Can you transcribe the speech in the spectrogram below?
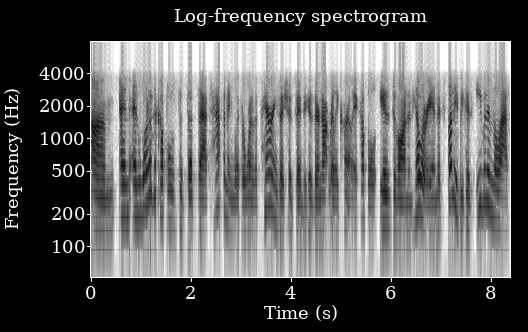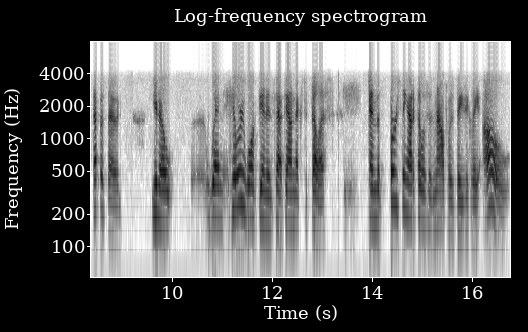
Um and and one of the couples that, that that's happening with or one of the pairings i should say because they're not really currently a couple is devon and hilary. And it's funny because even in the last episode you know when hilary walked in and sat down next to phyllis and the first thing out of phyllis's mouth was basically oh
